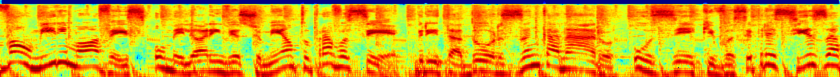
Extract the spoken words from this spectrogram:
Valmir Imóveis. O melhor investimento para você. Britador Hibridador Zancanaro. O Z que você precisa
